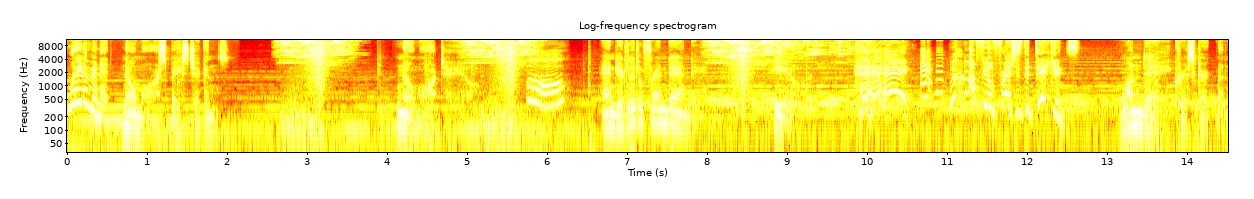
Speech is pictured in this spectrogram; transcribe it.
Wait a minute. No more space chickens. No more tail. Aw. And your little friend Dandy, healed. Hey, hey, Hey, I feel fresh as the Dickens. One day, Chris Kirkman,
